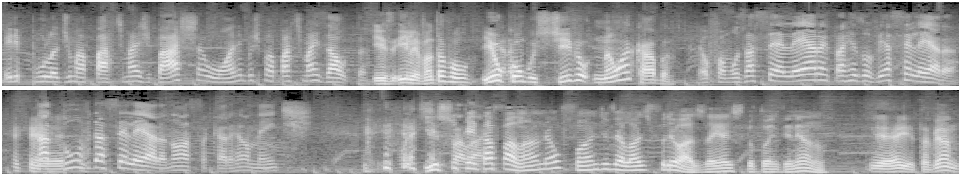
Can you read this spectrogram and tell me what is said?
ele pula de uma parte mais baixa, o ônibus, pra uma parte mais alta. E, e levanta voo. E o Cara- combustível não acaba. É o famoso acelera pra resolver, acelera. Na É. dúvida, acelera. Nossa, cara, realmente. Isso falar. quem tá falando é o fã de Velozes e Furiosos. É isso que eu tô entendendo? É aí, tá vendo?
